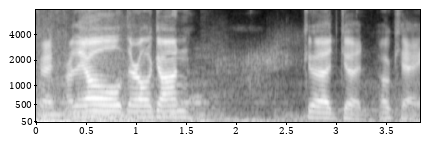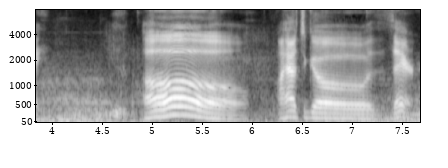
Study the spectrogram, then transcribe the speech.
Okay, are they all? They're all gone. Good, good. Okay. Oh, I have to go there.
